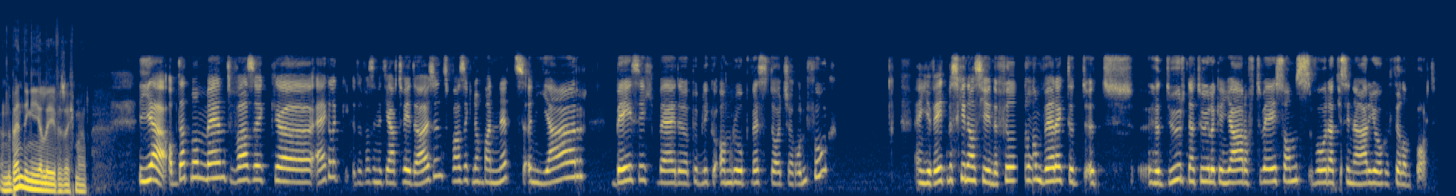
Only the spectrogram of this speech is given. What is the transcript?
een wending in je leven, zeg maar. Ja, op dat moment was ik uh, eigenlijk, dat was in het jaar 2000, was ik nog maar net een jaar bezig bij de publieke omroep West-Duitse Rundfunk. En je weet misschien als je in de film werkt, het, het, het duurt natuurlijk een jaar of twee soms voordat je scenario gefilmd wordt.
